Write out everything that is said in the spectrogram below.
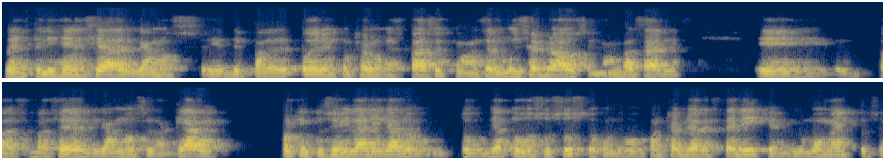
la inteligencia, digamos, eh, de poder, encontrar un espacio que van a ser muy cerrados en ambas áreas, eh, va, va, a ser, digamos, la clave. Porque inclusive la liga lo, ya tuvo su susto cuando jugó contra Real Estelí, que en algún momento se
